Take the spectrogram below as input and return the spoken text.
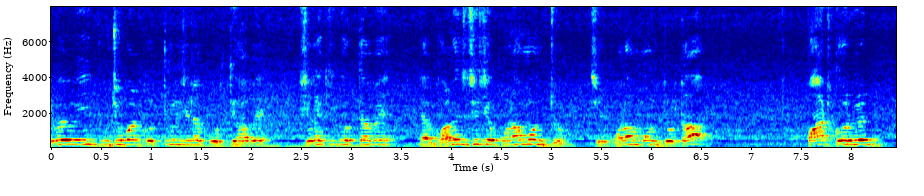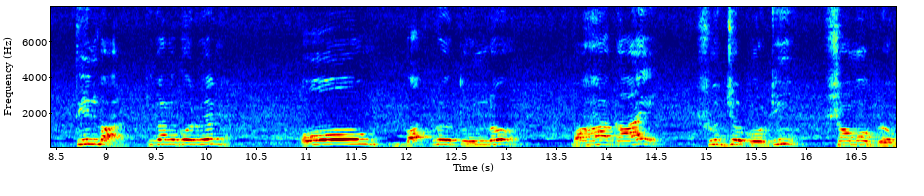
এবার এই পুজো পাঠ করতে হলে যেটা করতে হবে, সেটা কি করতে হবে? না গণেশজি যে প্রণাম মন্ত্র, সেই প্রণাম মন্ত্রটা পাঠ করবেন তিনবার। কীভাবে করবেন? ওম বক্রতুণ্ড মহাকায় সূর্যকোটি সমপ্রভ।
